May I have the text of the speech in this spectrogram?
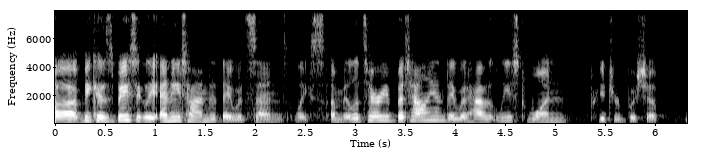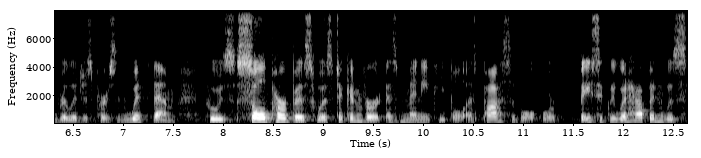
Uh, because basically, any time that they would send like a military battalion, they would have at least one preacher, bishop, religious person with them, whose sole purpose was to convert as many people as possible. Or basically, what happened was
